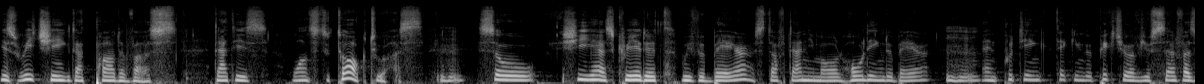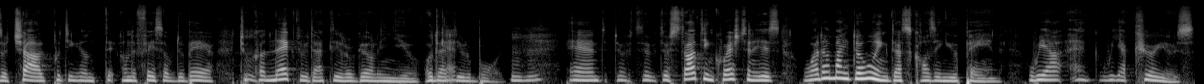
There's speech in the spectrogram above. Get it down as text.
Is reaching that part of us that is wants to talk to us. Mm-hmm. So she has created with a bear, a stuffed animal, holding the bear, Mm-hmm. and putting taking a picture of yourself as a child, putting on t- on the face of the bear to Hmm. connect with that little girl in you or that little boy. Mm-hmm. And the, the, the starting question is, what am I doing that's causing you pain? We are we are curious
